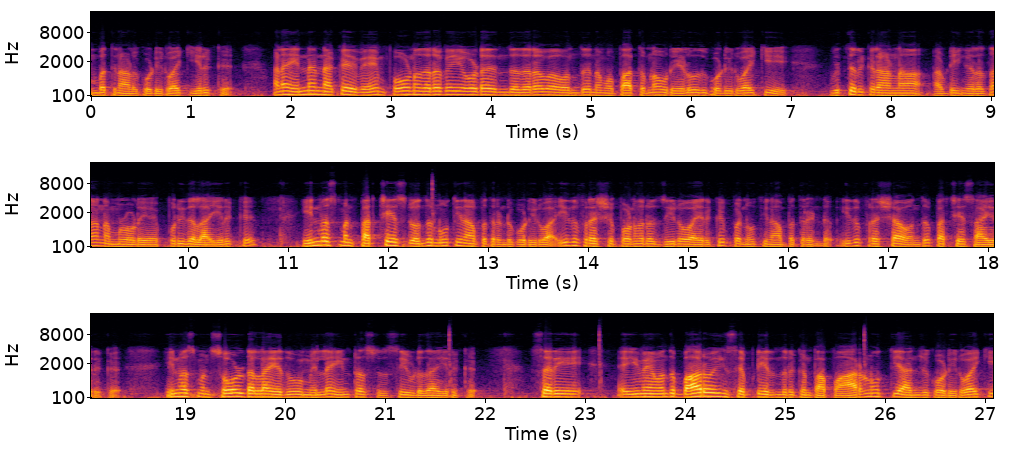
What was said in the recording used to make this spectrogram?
ஐம்பத்தி நாலு கோடி ரூபாய்க்கு இருக்குது ஆனால் என்னென்னாக்கா இவன் போன தடவையோட இந்த தடவை வந்து நம்ம பார்த்தோம்னா ஒரு எழுபது கோடி ரூபாய்க்கு விற்றுருக்கிறானா அப்படிங்கிறது தான் நம்மளுடைய புரிதலாக இருக்குது இன்வெஸ்ட்மெண்ட் பர்ச்சேஸ்டு வந்து நூற்றி நாற்பத்தி ரெண்டு கோடி ரூபா. இது ஃப்ரெஷ் போன தடவை ஜீரோ ஆகிருக்கு இப்போ நூற்றி நாற்பத்தி ரெண்டு இது ஃப்ரெஷ்ஷாக வந்து பர்ச்சேஸ் ஆகிருக்கு இன்வெஸ்ட்மெண்ட் சோல்டெல்லாம் எதுவும் இல்லை இன்ட்ரெஸ்ட் ரிசீவ்டு தான் இருக்குது சரி இவன் வந்து பாரோயிங்ஸ் எப்படி இருந்திருக்குன்னு பார்ப்போம். அறநூற்றி அஞ்சு கோடி ரூபாய்க்கு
